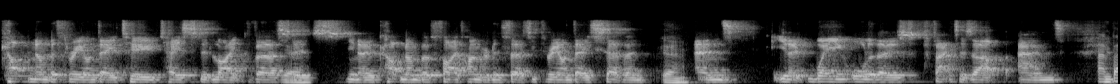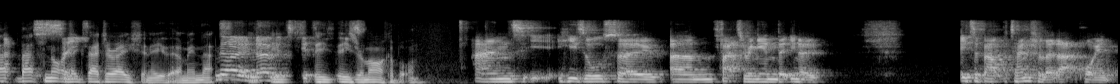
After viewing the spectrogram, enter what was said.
cup number three on day two tasted like versus yeah. you know cup number 533 on day seven. Yeah. And you know weighing all of those factors up and and that that's not an exaggeration either. I mean that's no no it's, it's, he's, he's remarkable and he's also um, factoring in that you know it's about potential at that point.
